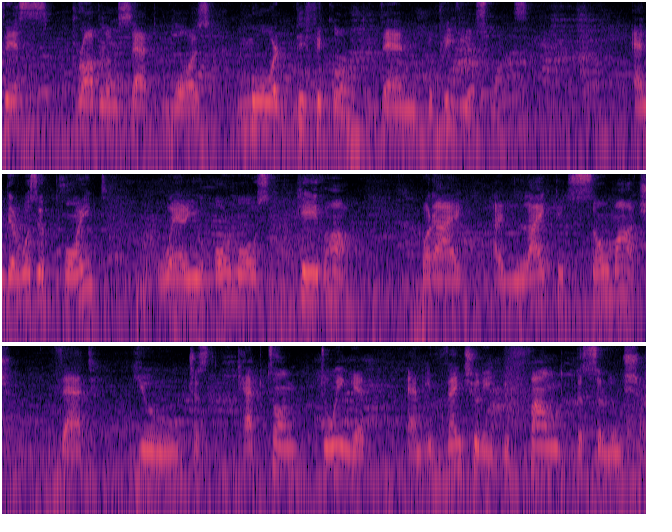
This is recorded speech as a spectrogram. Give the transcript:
this problem set was more difficult than the previous ones. And there was a point where you almost gave up, but I, I liked it so much that you just kept on doing it and eventually you found the solution.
